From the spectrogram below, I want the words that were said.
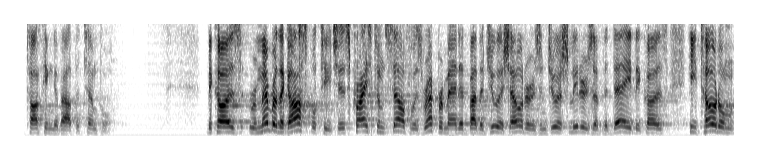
talking about the temple. Because remember, the gospel teaches Christ himself was reprimanded by the Jewish elders and Jewish leaders of the day because he told them,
